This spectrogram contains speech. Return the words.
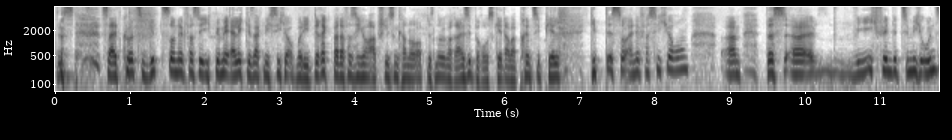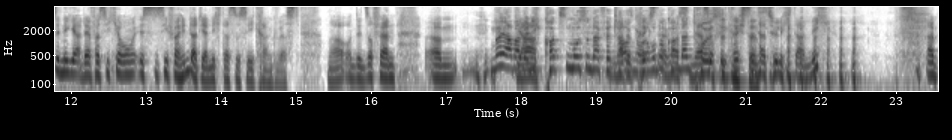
Das, seit kurzem gibt es so eine Versicherung. Ich bin mir ehrlich gesagt nicht sicher, ob man die direkt bei der Versicherung abschließen kann oder ob das nur über Reisebüros geht. Aber prinzipiell gibt es so eine Versicherung. Ähm, das, äh, wie ich finde, ziemlich Unsinnige an der Versicherung ist, sie verhindert ja nicht, dass du seekrank wirst. Und insofern. Ähm, naja, aber ja, wenn ich kotzen muss und dafür 1000 Euro bekomme, dann tröstet ja, so viel kriegst du natürlich da nicht. Ähm,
